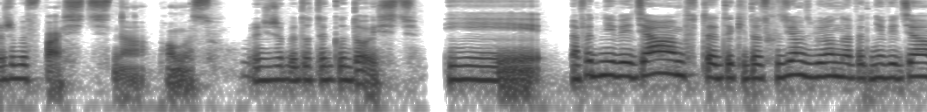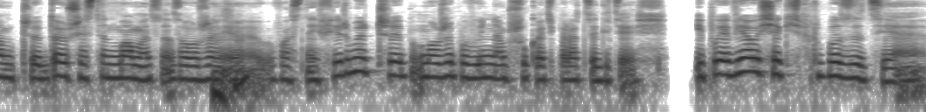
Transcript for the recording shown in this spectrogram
żeby wpaść na pomysł żeby do tego dojść. I nawet nie wiedziałam wtedy, kiedy odchodziłam z Bilonu, nawet nie wiedziałam, czy to już jest ten moment na założenie mhm. własnej firmy, czy może powinnam szukać pracy gdzieś. I pojawiały się jakieś propozycje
